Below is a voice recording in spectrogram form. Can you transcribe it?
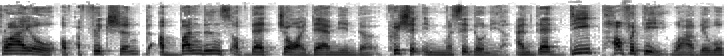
trial of affliction, the abundance of their joy, there mean the Christian in Macedonia, and their deep poverty, wow, they were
